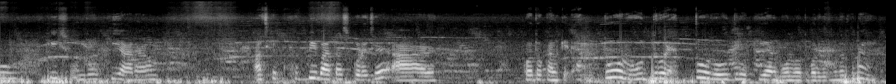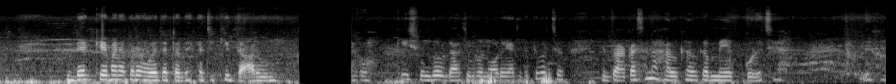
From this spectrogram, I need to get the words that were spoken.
ও কি সুন্দর, কি আরাম। আজকে খুবই বাতাস করেছে। আর গতকালকে এত রৌদ্র এত রৌদ্র, কি আর বলব তোমাদের বলতে না। ব্যাক ক্যামেরা করে ওয়েদারটা দেখাচ্ছি, কি দারুণ। দেখো, কি সুন্দর গাছগুলো নড়ে আছে দেখতে পাচ্ছ? কিন্তু আকাশে না হালকা হালকা মেঘ করেছে। দেখো,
